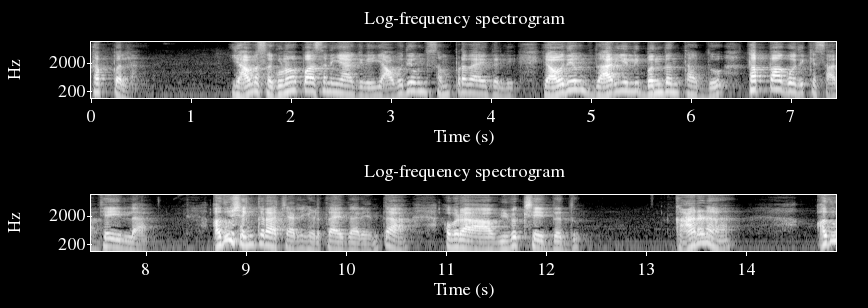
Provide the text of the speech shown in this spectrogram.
ತಪ್ಪಲ್ಲ. ಯಾವ ಸಗುಣೋಪಾಸನೆಯಾಗಲಿ, ಯಾವುದೇ ಒಂದು ಸಂಪ್ರದಾಯದಲ್ಲಿ, ಯಾವುದೇ ಒಂದು ದಾರಿಯಲ್ಲಿ ಬಂದಂತಹದ್ದು ತಪ್ಪಾಗೋದಕ್ಕೆ ಸಾಧ್ಯ ಇಲ್ಲ. ಅದು ಶಂಕರಾಚಾರ್ಯ ಹೇಳ್ತಾ ಇದ್ದಾರೆ ಅಂತ ಅವರ ಆ ವಿವಕ್ಷೆ ಇದ್ದದ್ದು. ಕಾರಣ, ಅದು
